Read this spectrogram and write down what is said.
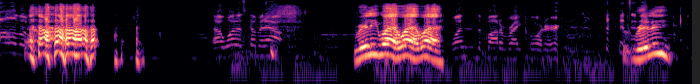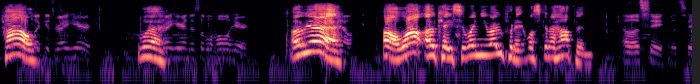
all of them. uh, one is coming out. really? Where? Where? Where? One's in the bottom right corner. Really? How? Look, it's right here. Where? Right here in this little hole here. Oh yeah. Oh what? Okay, so when you open it, what's going to happen? Oh, let's see. Let's see.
